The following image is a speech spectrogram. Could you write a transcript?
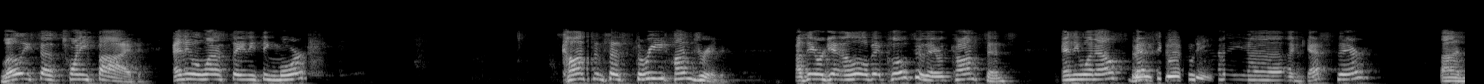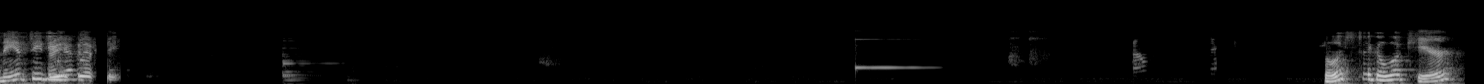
Lily says 25. Anyone want to say anything more? Constance says 300. I think we're getting a little bit closer there with Constance. Anyone else? Betsy, do you have a, uh, a guess there? Uh, Nancy, do you have? 350. So let's take a look here.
